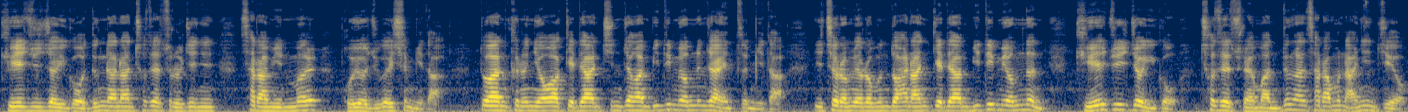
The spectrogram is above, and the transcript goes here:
기회주의적이고 능란한 처세술을 지닌 사람임을 보여주고 있습니다. 또한 그는 여호와께 대한 진정한 믿음이 없는 자였습니다. 이처럼 여러분도 하나님께 대한 믿음이 없는 기회주의적이고 처세술에만 능한 사람은 아닌지요.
